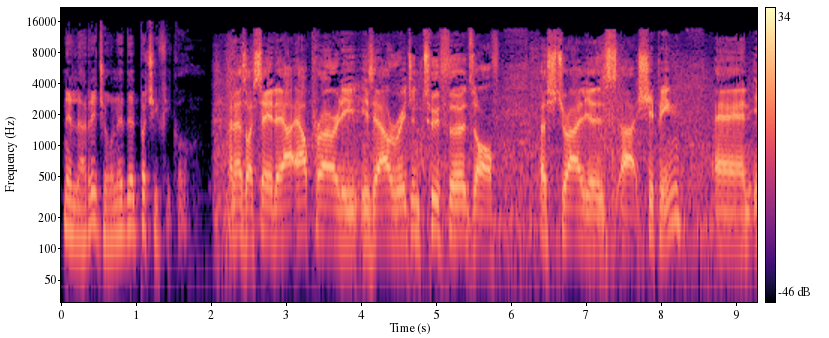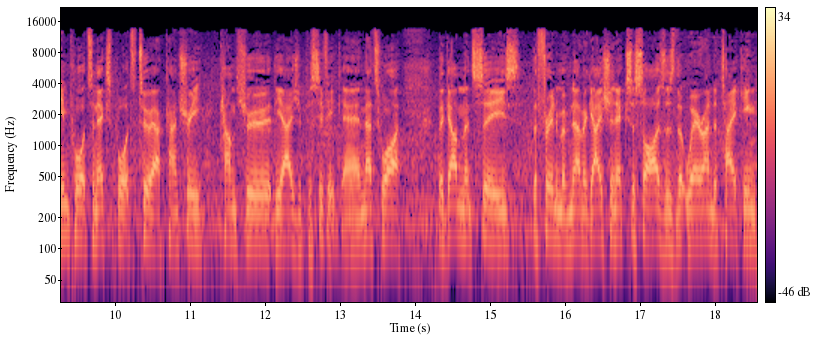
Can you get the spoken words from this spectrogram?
nella regione del Pacifico. And as I said, our, our priority is our region. Two thirds of Australia's uh, shipping and imports and exports to our country come through the Asia Pacific, and that's why the government sees the freedom of navigation exercises that we're undertaking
